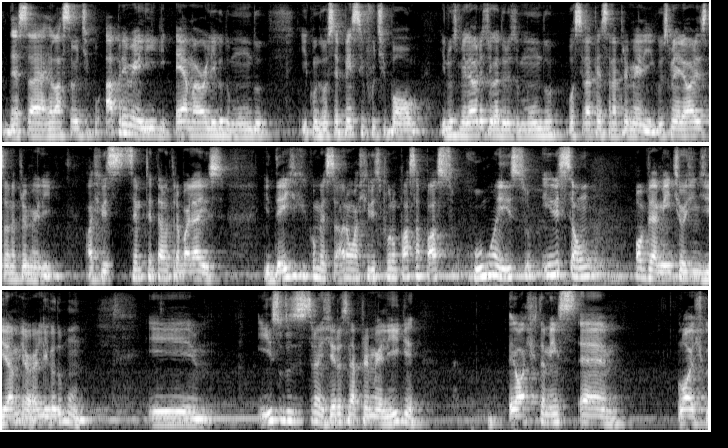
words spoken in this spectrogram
dessa relação tipo, a Premier League é a maior liga do mundo e quando você pensa em futebol e nos melhores jogadores do mundo, você vai pensar na Premier League. Os melhores estão na Premier League. Acho que eles sempre tentaram trabalhar isso. E desde que começaram, acho que eles foram passo a passo rumo a isso. E eles são, obviamente, hoje em dia a melhor liga do mundo. E, isso dos estrangeiros na Premier League, eu acho que também é lógico.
